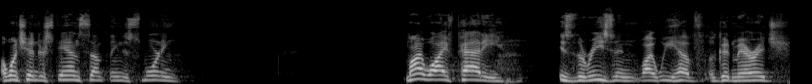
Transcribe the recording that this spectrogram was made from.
I want you to understand something this morning. My wife, Patty, is the reason why we have a good marriage,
